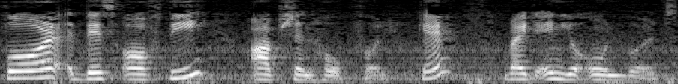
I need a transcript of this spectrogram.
for this of the option hopeful okay? Write in your own words.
